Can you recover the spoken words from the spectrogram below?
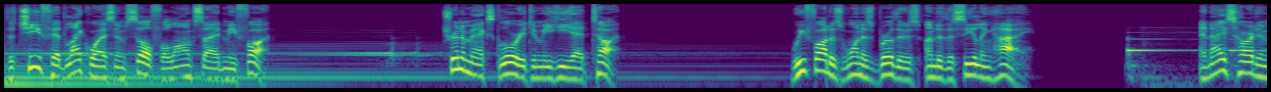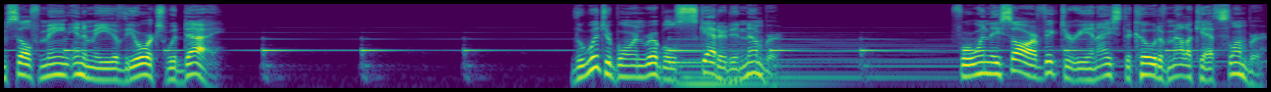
The chief had likewise himself alongside me fought. Trinimac's glory to me he had taught. We fought as one as brothers under the ceiling high and Iceheart himself, main enemy of the orcs, would die. The Winterborn rebels scattered in number. For when they saw our victory and iced the code of Malacath slumber,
